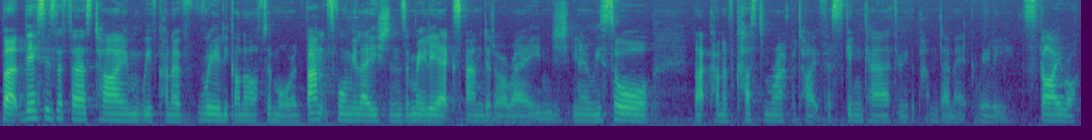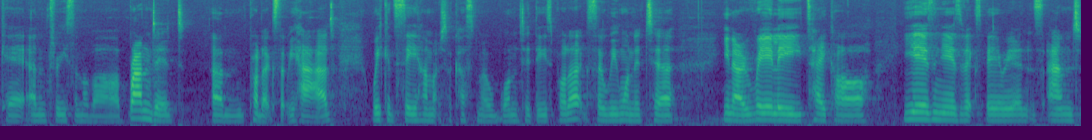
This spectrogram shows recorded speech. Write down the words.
But this is the first time we've kind of really gone after more advanced formulations and really expanded our range. You know, we saw that kind of customer appetite for skincare through the pandemic really skyrocket, and through some of our branded um, products that we had, we could see how much the customer wanted these products. So we wanted to, you know, really take our years and years of experience and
